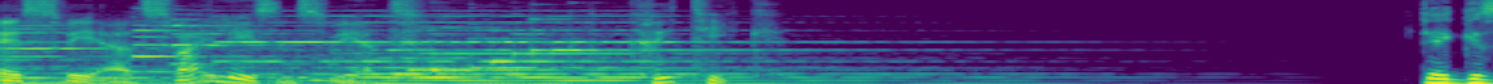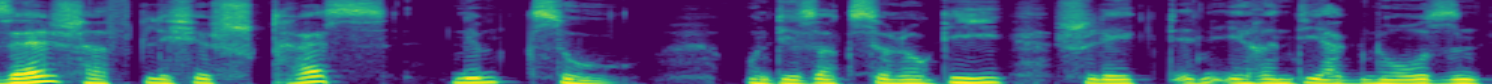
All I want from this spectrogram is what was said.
SWR 2 Lesenswert Kritik Der gesellschaftliche Stress nimmt zu und die Soziologie schlägt in ihren Diagnosen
